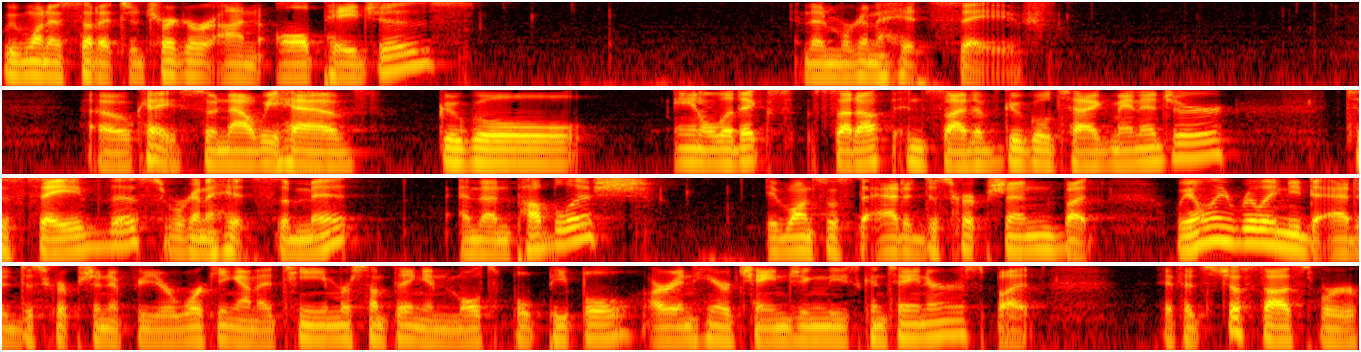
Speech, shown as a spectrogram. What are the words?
We want to set it to trigger on all pages. And then we're going to hit save. Okay, so now we have Google Analytics set up inside of Google Tag Manager. To save this, we're going to hit submit and then publish. It wants us to add a description, but we only really need to add a description if you're working on a team or something and multiple people are in here changing these containers. But if it's just us, we're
